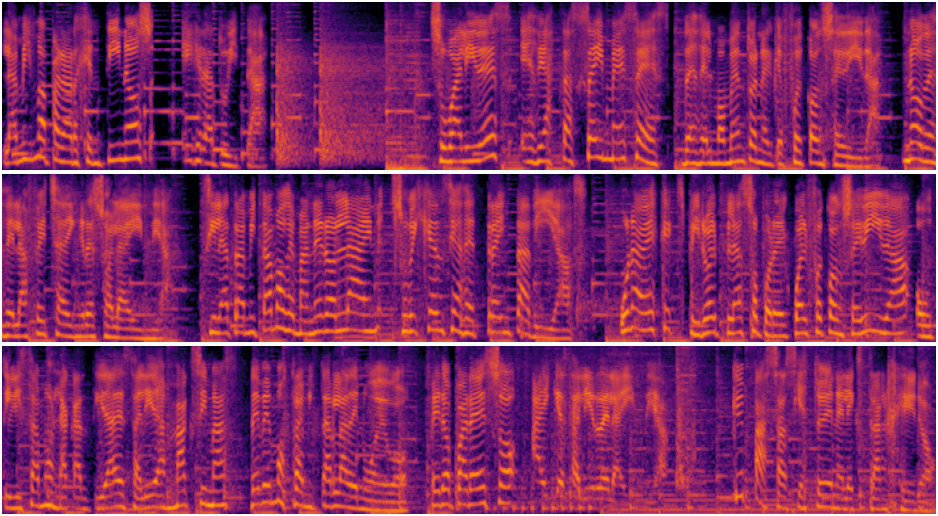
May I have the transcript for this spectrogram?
La misma para argentinos es gratuita. Su validez es de hasta seis meses desde el momento en el que fue concedida, no desde la fecha de ingreso a la India. Si la tramitamos de manera online, su vigencia es de 30 días. Una vez que expiró el plazo por el cual fue concedida o utilizamos la cantidad de salidas máximas, debemos tramitarla de nuevo. Pero para eso hay que salir de la India. ¿Qué pasa si estoy en el extranjero?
